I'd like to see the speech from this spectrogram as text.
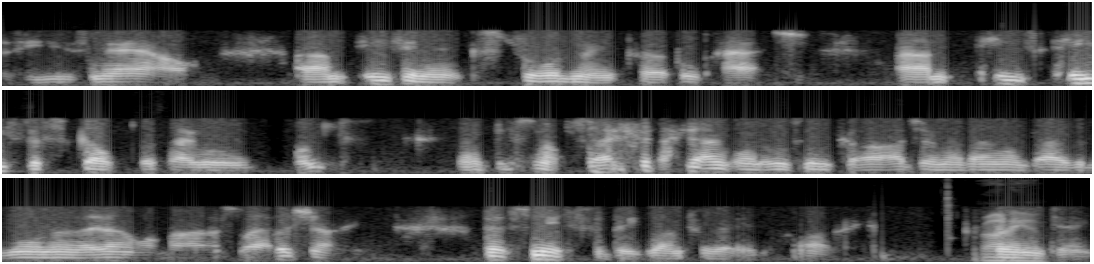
as he is now. Um, he's in an extraordinary purple patch. Um, he's he's the sculpt that they will want. They just not say that they don't want Usman Khawaja and they don't want David Warner and they don't want Marnus Labuschagne. But Smith's the big one for them, I reckon. Right. Team.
